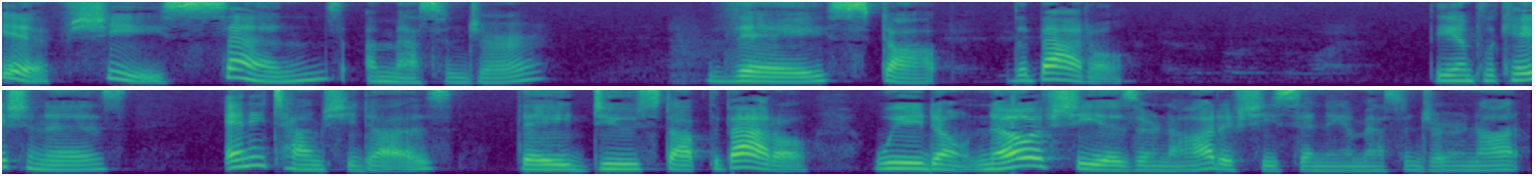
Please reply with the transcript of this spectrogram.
if she sends a messenger, they stop the battle. The implication is anytime she does, they do stop the battle. We don't know if she is or not, if she's sending a messenger or not,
